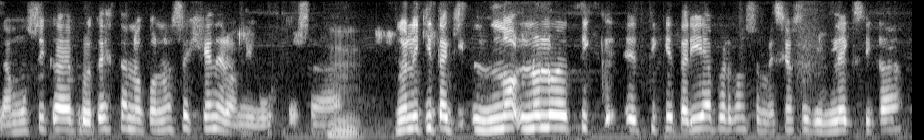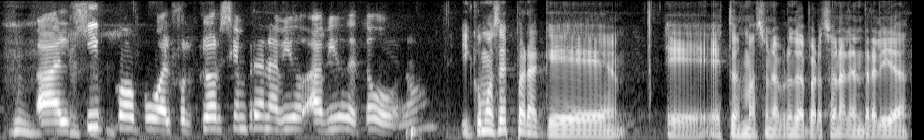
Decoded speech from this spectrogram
La música de protesta no conoce género a mi gusto, o sea, Mm. no le quita, no, no lo eti- etiquetaría, perdón, se me siento disléxica, al hip hop o al folclore, siempre han habido, ha habido de todo, ¿no? ¿Y cómo haces para que, eh, esto es más una pregunta personal en realidad,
